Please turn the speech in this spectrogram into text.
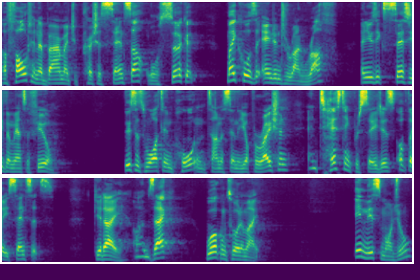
A fault in a barometric pressure sensor or circuit may cause the engine to run rough and use excessive amounts of fuel. This is why it's important to understand the operation and testing procedures of these sensors. G'day, I'm Zach. Welcome to Automate. In this module,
